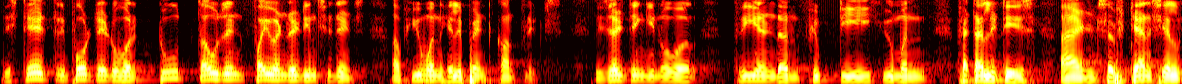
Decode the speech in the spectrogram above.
the state reported over 2,500 incidents of human elephant conflicts, resulting in over 350 human fatalities and substantial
